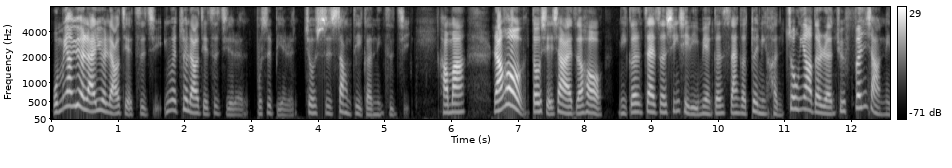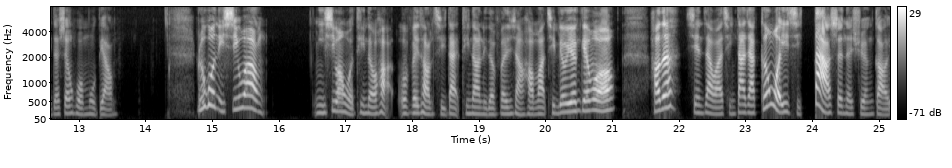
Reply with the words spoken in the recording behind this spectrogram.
我们要越来越了解自己，因为最了解自己的人不是别人，就是上帝跟你自己，好吗？然后都写下来之后。你跟在这星期里面，跟三个对你很重要的人去分享你的生活目标。如果你希望你希望我听的话，我非常期待听到你的分享，好吗？请留言给我哦。好的，现在我要请大家跟我一起大声的宣告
